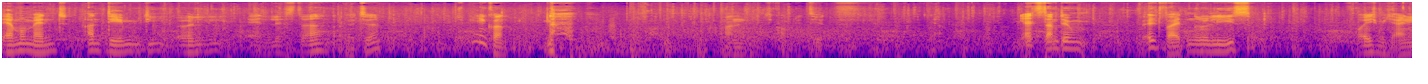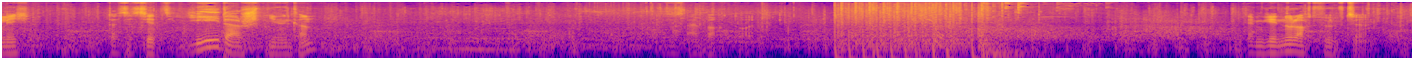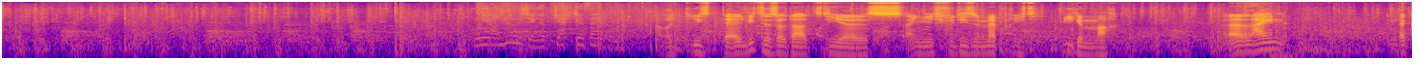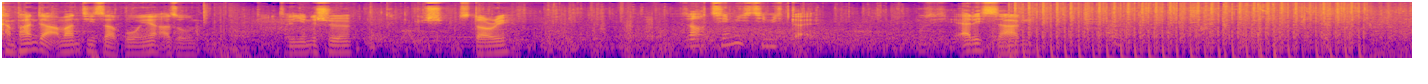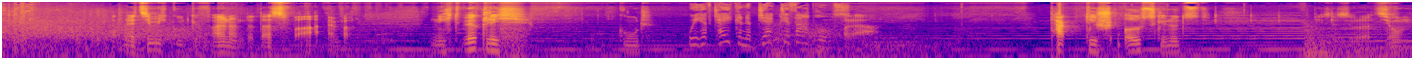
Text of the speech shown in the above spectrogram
der Moment, an dem die Early Endlister Leute spielen konnten. Mann, nicht kompliziert. Ja. Jetzt an dem weltweiten Release freue ich mich eigentlich, dass es jetzt jeder spielen kann. MG 0815. Aber dies, der Elite-Soldat hier ist eigentlich für diese Map richtig wie gemacht. Allein in der Kampagne Avanti Savoia, also die italienische Story, ist auch ziemlich, ziemlich geil. Muss ich ehrlich sagen. mir ziemlich gut gefallen und das war einfach nicht wirklich gut. Oder taktisch ausgenutzt, diese Situation.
